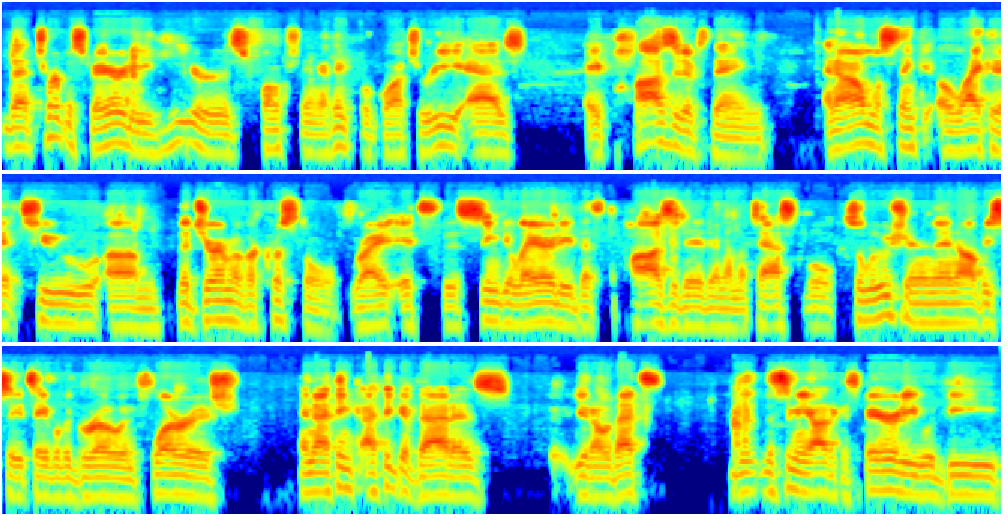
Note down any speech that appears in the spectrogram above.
that term asperity here is functioning i think for guattari as a positive thing. And i almost think i liken it to um, the germ of a crystal right? It's this singularity that's deposited in a metastable solution and then obviously it's able to grow and flourish and I think I think of that as you know that's the, the semiotic asperity would be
